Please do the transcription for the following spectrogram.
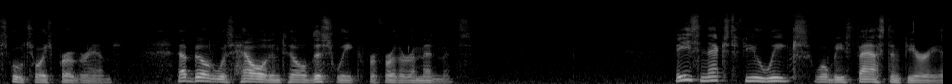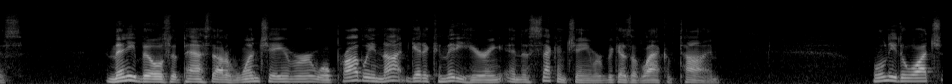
school choice programs. That bill was held until this week for further amendments. These next few weeks will be fast and furious. Many bills that passed out of one chamber will probably not get a committee hearing in the second chamber because of lack of time. We'll need to watch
